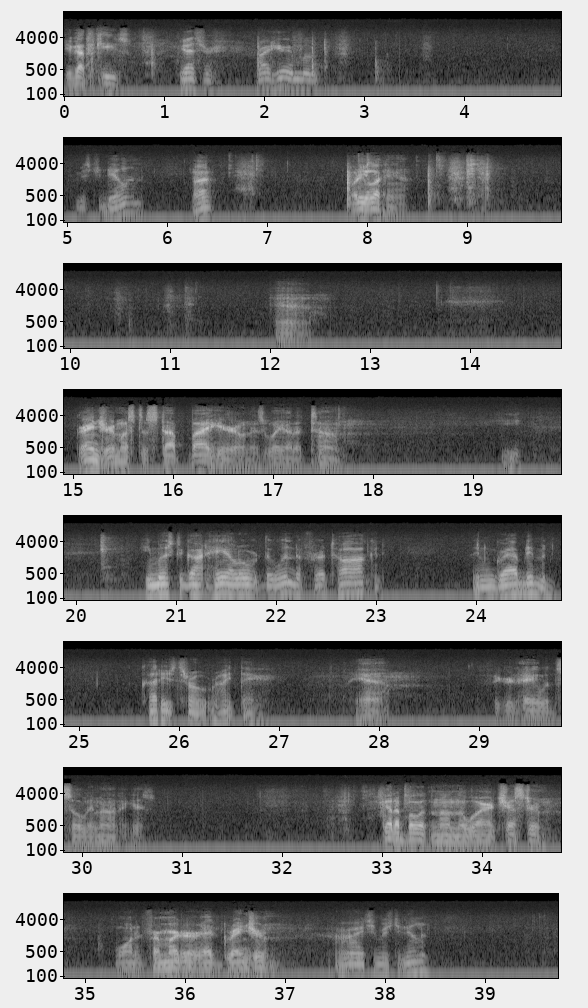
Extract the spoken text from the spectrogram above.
You got the keys? Yes, sir. Right here, Mo- Mr. Dillon. Huh? What are you looking at? Oh. Granger must have stopped by here on his way out of town. He he must have got Hale over at the window for a talk and then grabbed him and cut his throat right there. Yeah. Figured Hale had sold him out, I guess. Got a bulletin on the wire, Chester. Wanted for murder, Ed Granger. All right, sir, Mr. Dillon.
